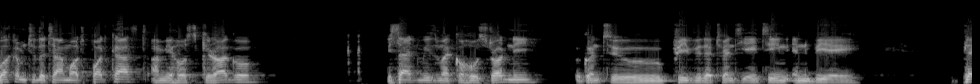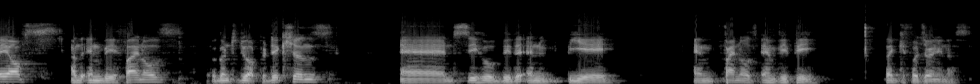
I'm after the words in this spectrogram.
Welcome to the Time Out podcast. I'm your host, Kirago. Beside me is my co host, Rodney. We're going to preview the 2018 NBA playoffs and the NBA finals. We're going to do our predictions and see who will be the NBA and finals MVP. Thank you for joining us.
